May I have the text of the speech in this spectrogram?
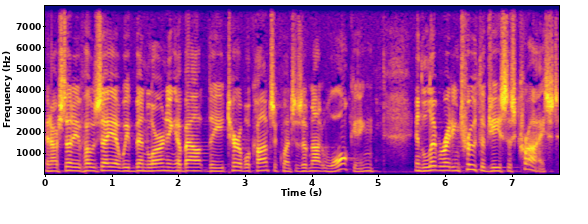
In our study of Hosea, we've been learning about the terrible consequences of not walking in the liberating truth of Jesus Christ.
